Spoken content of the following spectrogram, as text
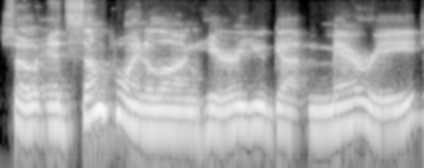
So at some point along here, you got married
